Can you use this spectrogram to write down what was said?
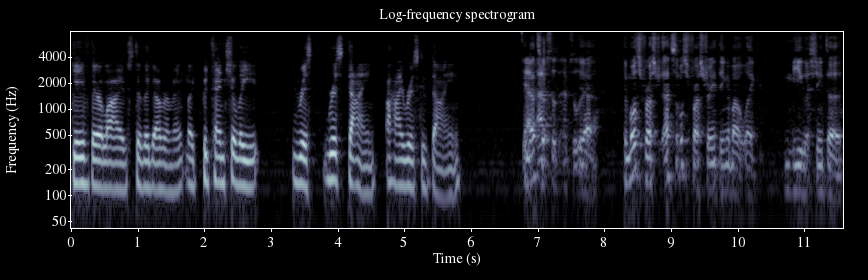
gave their lives to the government, like potentially risk risk dying, a high risk of dying. Yeah, that's what- absolutely, absolutely. yeah. The most frustr- that's the most frustrating thing about like me listening to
